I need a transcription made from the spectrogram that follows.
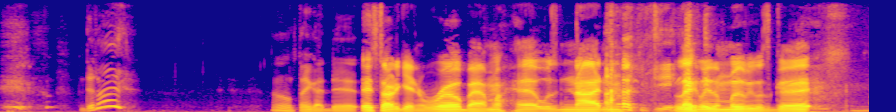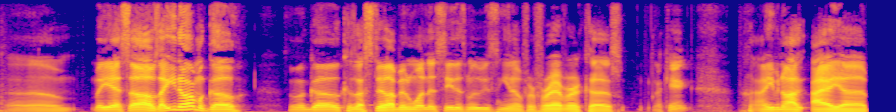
"Did I?" I don't think I did. It started getting real bad. My head was nodding. Luckily, the movie was good. Um, but yeah, so I was like, you know, I'm gonna go. I'm gonna go because I still I've been wanting to see this movie, you know, for forever. Because I can't. I even though I, I uh,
